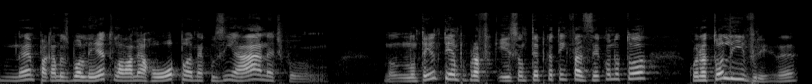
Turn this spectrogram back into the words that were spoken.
né, pagar meus boletos, lavar minha roupa, né, cozinhar, né, tipo, não, não tenho tempo para isso é um tempo que eu tenho que fazer quando eu tô quando eu tô livre, né?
